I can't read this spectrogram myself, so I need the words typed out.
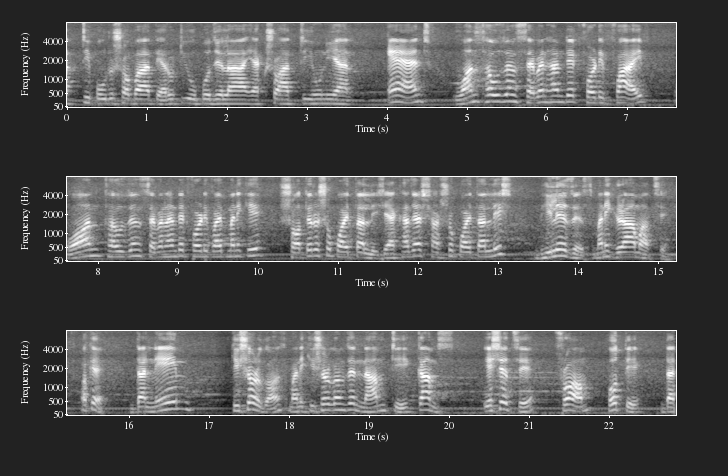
আটটি পৌরসভা, তেরোটি উপজেলা, একশো আটটি union and one thousand seven hundred forty five one thousand seven hundred forty five মানে কি? সতেরোশো পঁয়তাল্লিশ, এক হাজার সাতশো পঁয়তাল্লিশ ভিলেজেস মানে গ্রাম আছে। ওকে দ্য নেম কিশোরগঞ্জ মানে কিশোরগঞ্জের নামটি কামস, এসেছে ফ্রম হতে দ্য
